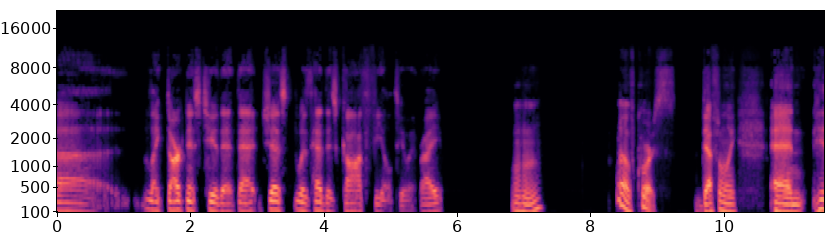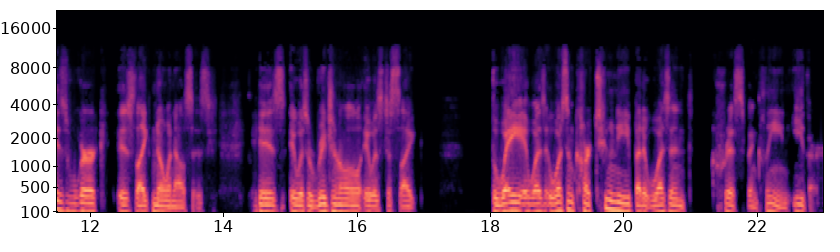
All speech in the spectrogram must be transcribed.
uh like darkness to that that just was had this goth feel to it right hmm Well, of course, definitely. And his work is like no one else's. His it was original. It was just like the way it was. It wasn't cartoony, but it wasn't crisp and clean either,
